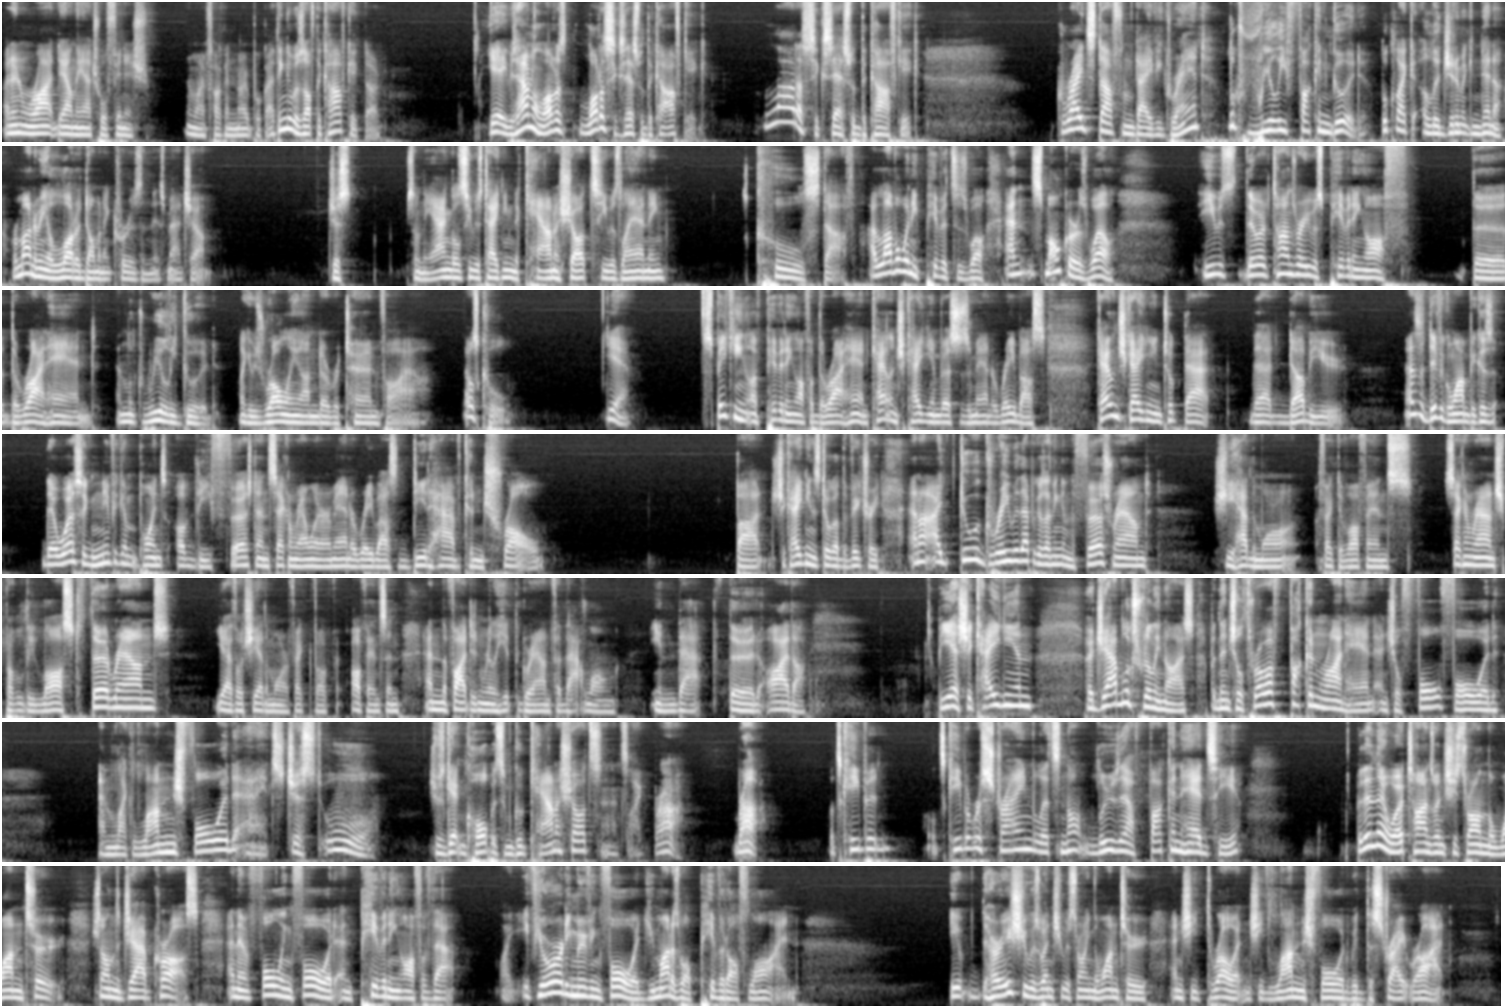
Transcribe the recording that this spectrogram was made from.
I didn't write down the actual finish in my fucking notebook. I think it was off the calf kick though. Yeah, he was having a lot of lot of success with the calf kick. A lot of success with the calf kick. Great stuff from Davey Grant. Looked really fucking good. Looked like a legitimate contender. Reminded me a lot of Dominick Cruz in this matchup. Just some of the angles he was taking, the counter shots he was landing cool stuff. I love it when he pivots as well, and Smolka as well. He was there were times where he was pivoting off the the right hand and looked really good, like he was rolling under return fire. That was cool. Yeah. Speaking of pivoting off of the right hand, Katlyn Chookagian versus Amanda Ribas. Katlyn Chookagian took that that W. That's a difficult one because there were significant points of the first and second round where Amanda Ribas did have control but Chookagian still got the victory. And I, I, do agree with that because I think in the first round, she had the more effective offense. Second round, she probably lost. Third round, yeah, I thought she had the more effective off- offense, and, and the fight didn't really hit the ground for that long in that third either. But yeah, Chookagian, her jab looks really nice, but then she'll throw a fucking right hand and she'll fall forward and like lunge forward, and it's just, ooh. She was getting caught with some good counter shots, and it's like, bruh, bruh, let's keep it let's keep it restrained. Let's not lose our fucking heads here. But then there were times when she's throwing the one two, she's on the jab cross, and then falling forward and pivoting off of that. Like if you're already moving forward, you might as well pivot offline. It, her issue was when she was throwing the one two and she'd throw it and she'd lunge forward with the straight right,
